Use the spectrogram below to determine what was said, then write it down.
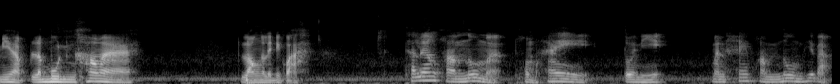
มีแบบละมุนเข้ามา ลองกันเลยดีกว่า ถ้าเรื่องความนุ่มอะ ผมให้ตัวนี้ มันให้ความนุ่มที่แบบ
